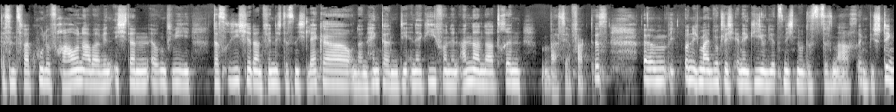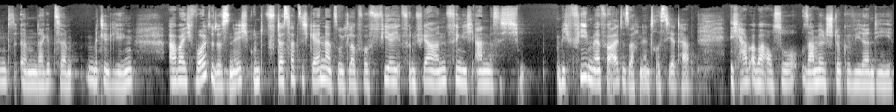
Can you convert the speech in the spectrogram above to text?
Das sind zwar coole Frauen, aber wenn ich dann irgendwie das rieche, dann finde ich das nicht lecker und dann hängt dann die Energie von den anderen da drin, was ja Fakt ist. Ähm, und ich meine wirklich Energie und jetzt nicht nur, dass das nach irgendwie stinkt. Ähm, da gibt's ja Mittel gegen. Aber ich wollte das nicht und das hat sich geändert. So, ich glaube, vor vier, fünf Jahren fing ich an, dass ich mich viel mehr für alte Sachen interessiert habe. Ich habe aber auch so Sammelstücke wie dann die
